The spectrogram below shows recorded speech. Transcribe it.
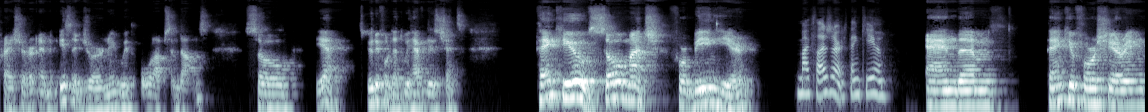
pressure and is a journey with all ups and downs. So, yeah, it's beautiful that we have this chance. Thank you so much for being here. My pleasure. Thank you. And um, thank you for sharing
